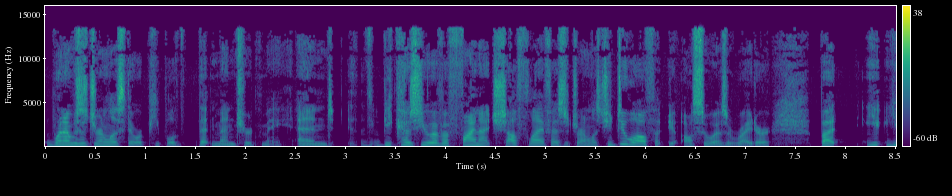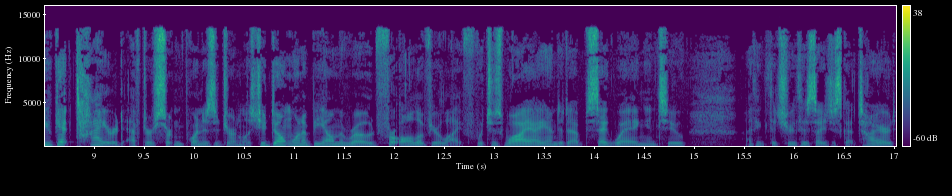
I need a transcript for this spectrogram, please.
when I was a journalist, there were people that mentored me, and because you have a finite shelf life as a journalist, you do also as a writer, but you, you get tired after a certain point as a journalist. You don't want to be on the road for all of your life, which is why I ended up segueing into. I think the truth is I just got tired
